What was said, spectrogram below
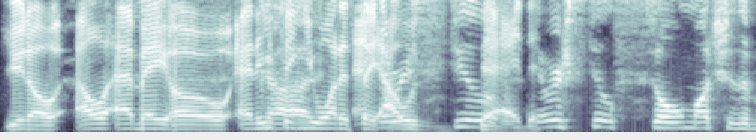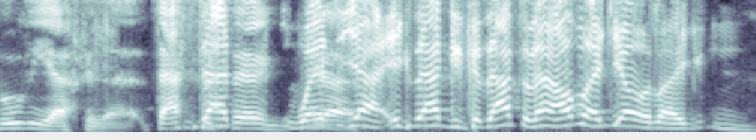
you know, LMAO, anything God, you want to say. I was still dead. there was still so much of the movie after that. That's the That's thing. when, yeah. exactly. Because after that, I'm like, yo, like, ding,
